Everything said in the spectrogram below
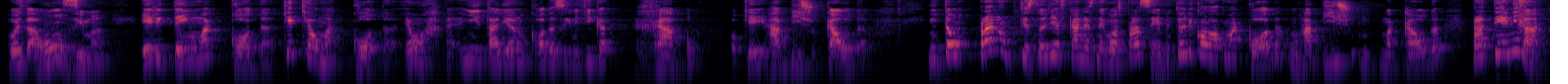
depois da onzima, ele tem uma coda. O que, que é uma coda? É um, em italiano, coda significa rabo, ok? Rabicho, cauda. Então, para não, porque senão ele ia ficar nesse negócio para sempre. Então ele coloca uma coda, um rabicho, uma cauda, para terminar.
